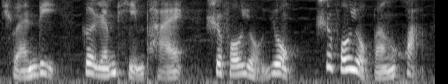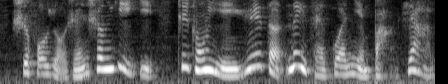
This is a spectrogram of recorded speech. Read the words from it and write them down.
权力、个人品牌是否有用、是否有文化、是否有人生意义这种隐约的内在观念绑架了。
